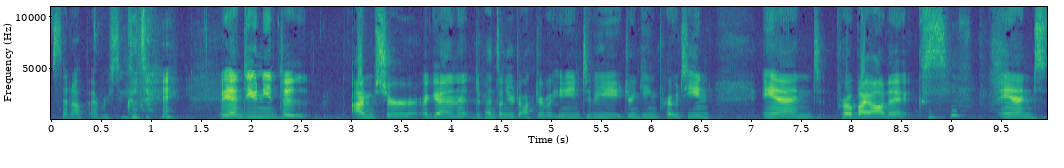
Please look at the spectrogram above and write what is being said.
set up every single day. And you need to, I'm sure, again, it depends on your doctor, but you need to be drinking protein and probiotics and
